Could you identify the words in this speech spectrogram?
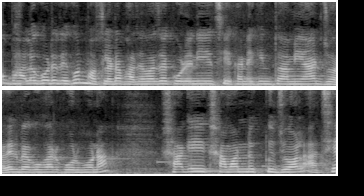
খুব ভালো করে দেখুন, মশলাটা ভাজা ভাজা করে নিয়েছি। এখানে কিন্তু আমি আর জলের ব্যবহার করব না। শাগে সামান্য একটু জল আছে।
